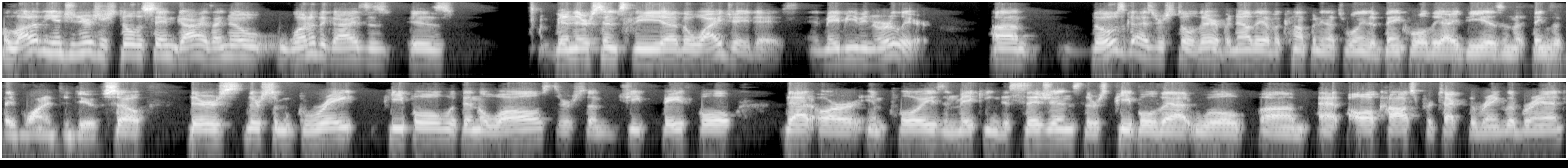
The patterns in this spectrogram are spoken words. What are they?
A lot of the engineers are still the same guys. I know one of the guys is is been there since the uh, the YJ days and maybe even earlier. Um, those guys are still there, but now they have a company that's willing to bankroll the ideas and the things that they've wanted to do. So there's there's some great people within the walls. There's some Jeep faithful that are employees and making decisions. There's people that will um, at all costs protect the Wrangler brand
